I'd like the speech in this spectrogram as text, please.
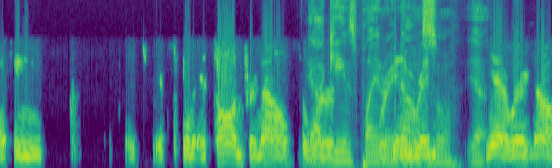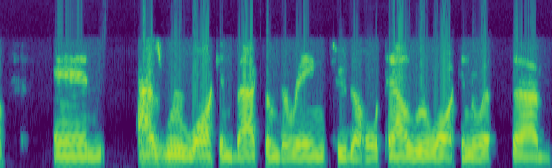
I think it's it's it's on for now." So yeah, we're game's playing we're right getting now. ready. So yeah, yeah, right now. And as we're walking back from the ring to the hotel, we're walking with um,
